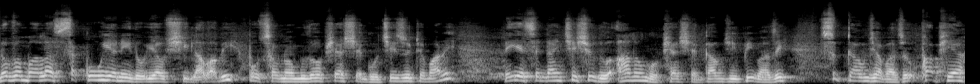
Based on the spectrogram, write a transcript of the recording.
နိုဝင်ဘာလ19ရက်နေ့သို့ရောက်ရှိလာပါပြီပို့ဆောင်တော်မူသောဖျားရှင်ကိုကျေးဇူးတင်ပါတယ် နေ့ရက်စင်တိုင်းချစ်ရှုသူအားလုံးကိုဖျားရှင်ကောင်းချီးပေးပါစေဆုတောင်းကြပါစို့ဖဖျား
